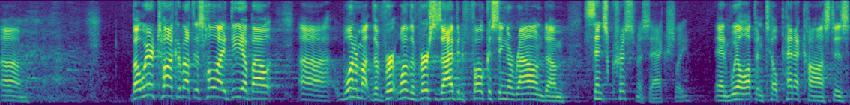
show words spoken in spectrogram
Um, but we were talking about this whole idea about uh, one, of my, the ver- one of the verses I've been focusing around um, since Christmas, actually, and will up until Pentecost, is,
